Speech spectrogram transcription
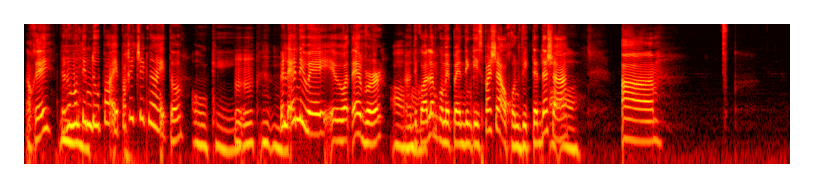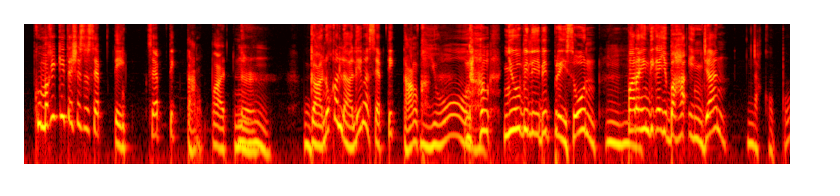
Okay? Pero Mhm. muntindo pa eh. Pakicheck nga ito. Okay. Mm-mm. Mm-mm. Well, anyway, eh, whatever. Aha. Ah, Di ko alam kung may pending case pa siya o convicted na siya. Oo. Ah, kung makikita siya sa septic, septic tank partner, Mhm. Gaano kalalim ang septic tank Yun. ng New Bilibid Prison Mhm. para hindi kayo bahain dyan. Nako po.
